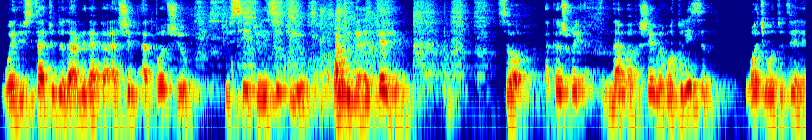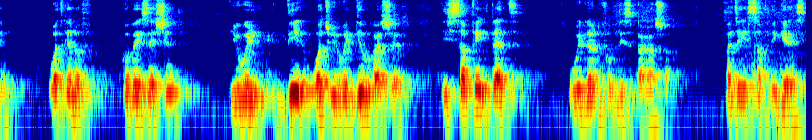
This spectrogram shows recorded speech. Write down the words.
When you start to do the Amida, Hashem approach you to see, to listen to you, what you're going to tell him. So now Hashem want to listen. What you want to tell him? what kind of conversation you will deal, what you will deal with Hashem. This is something that we learn from this parasha. But there is something else.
